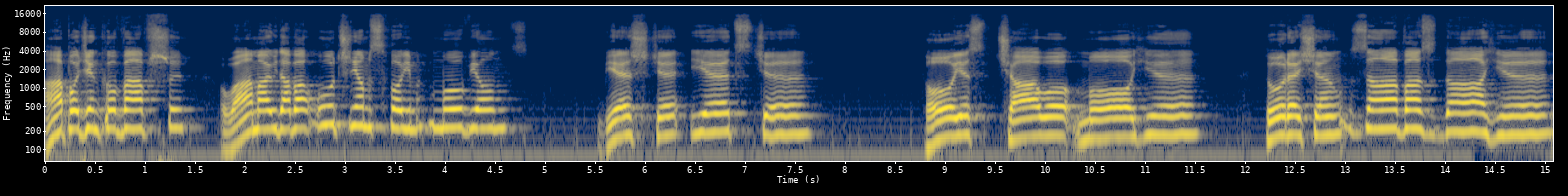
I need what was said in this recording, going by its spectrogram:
a podziękowawszy, łamał i dawał uczniom swoim, mówiąc: Bierzcie i jedzcie. To jest ciało moje, które się za was daje.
